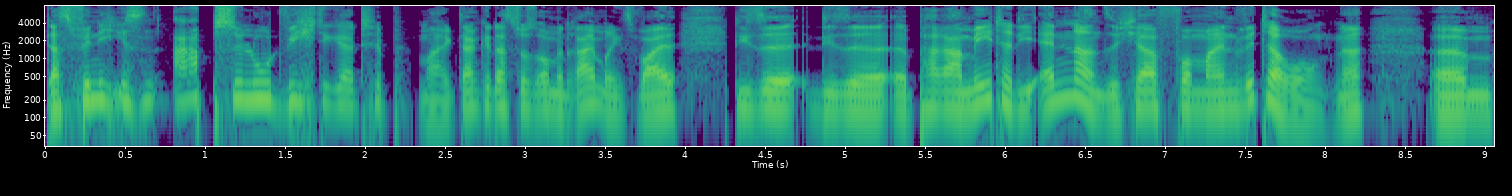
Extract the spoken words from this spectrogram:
Das finde ich ist ein absolut wichtiger Tipp, Mike. Danke, dass du es auch mit reinbringst, weil diese, diese äh, Parameter, die ändern sich ja von meinen Witterungen. Ne? Ähm,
